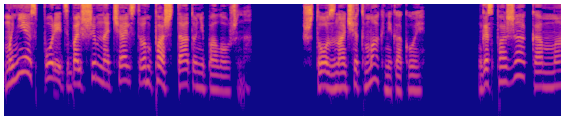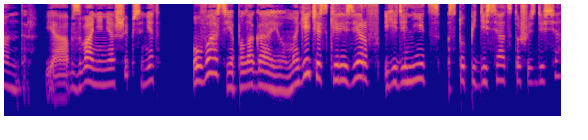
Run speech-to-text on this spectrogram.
Мне спорить с большим начальством по штату не положено. Что значит маг никакой? Госпожа командор, я об звании не ошибся, нет? У вас, я полагаю, магический резерв единиц 150-160?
